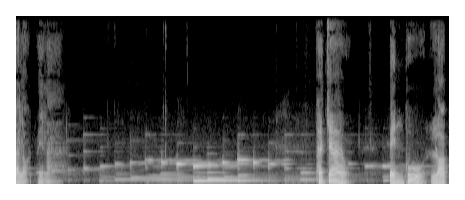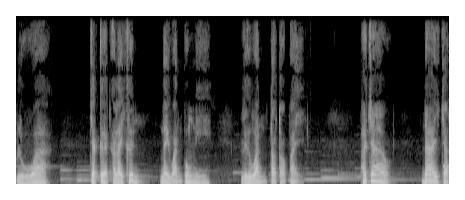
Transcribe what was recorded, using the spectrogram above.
ตลอดเวลา พระเจ้าเป็นผู้รอบรู้ว่า จะเกิดอะไรขึ้นในวันพรุ่งนี้ หรือวันต่อๆไป พระเจ้าได้จัด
